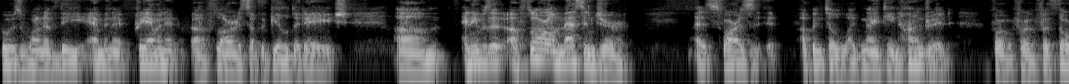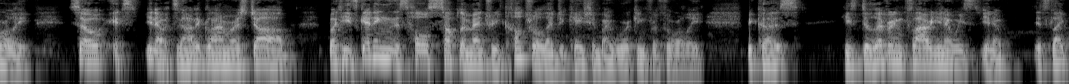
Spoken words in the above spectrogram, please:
who was one of the eminent, preeminent uh, florists of the Gilded Age. Um, and he was a, a, floral messenger as far as up until like 1900 for, for, for Thorley. So it's, you know, it's not a glamorous job, but he's getting this whole supplementary cultural education by working for Thorley because he's delivering flower, you know, he's, you know, it's like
